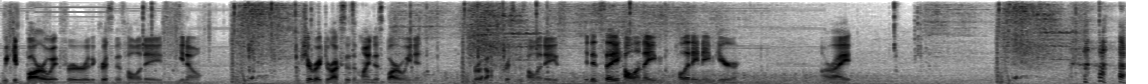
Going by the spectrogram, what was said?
we could borrow it for the Christmas holidays, you know. I'm sure RectorRocks doesn't mind us borrowing it for the Christmas holidays. It did say holiday- holiday name here. Alright. well,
